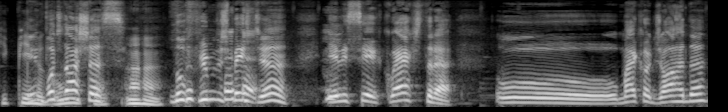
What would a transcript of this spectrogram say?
Que pergunta. Vou te dar uma chance. Aham. No filme do Space Jam, ele sequestra o Michael Jordan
